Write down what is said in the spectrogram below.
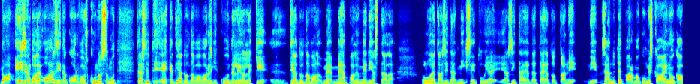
no ei sen puolelle, onhan siitä korvaus kunnossa, mutta tässä nyt ehkä tietyllä tavalla varsinkin kuuntelijoillekin eh, tietyllä tavalla, me, mehän paljon mediasta täällä luetaan sitä, että miksei tule ja, ja sitä ja tätä ja tota, niin, niin sä nyt et varmaan kumminkaan ainoakaan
